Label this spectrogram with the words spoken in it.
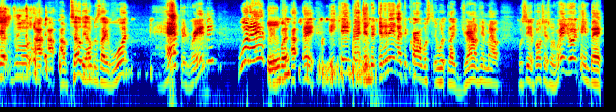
Yeah, bro, I, I, I'm telling you, I'm just like, what happened, Randy? What happened? Mhm. But I, hey, he came back, and, the, and it ain't like the crowd was was like drowned him out with CM Punk chance. When Randy Orton came back,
